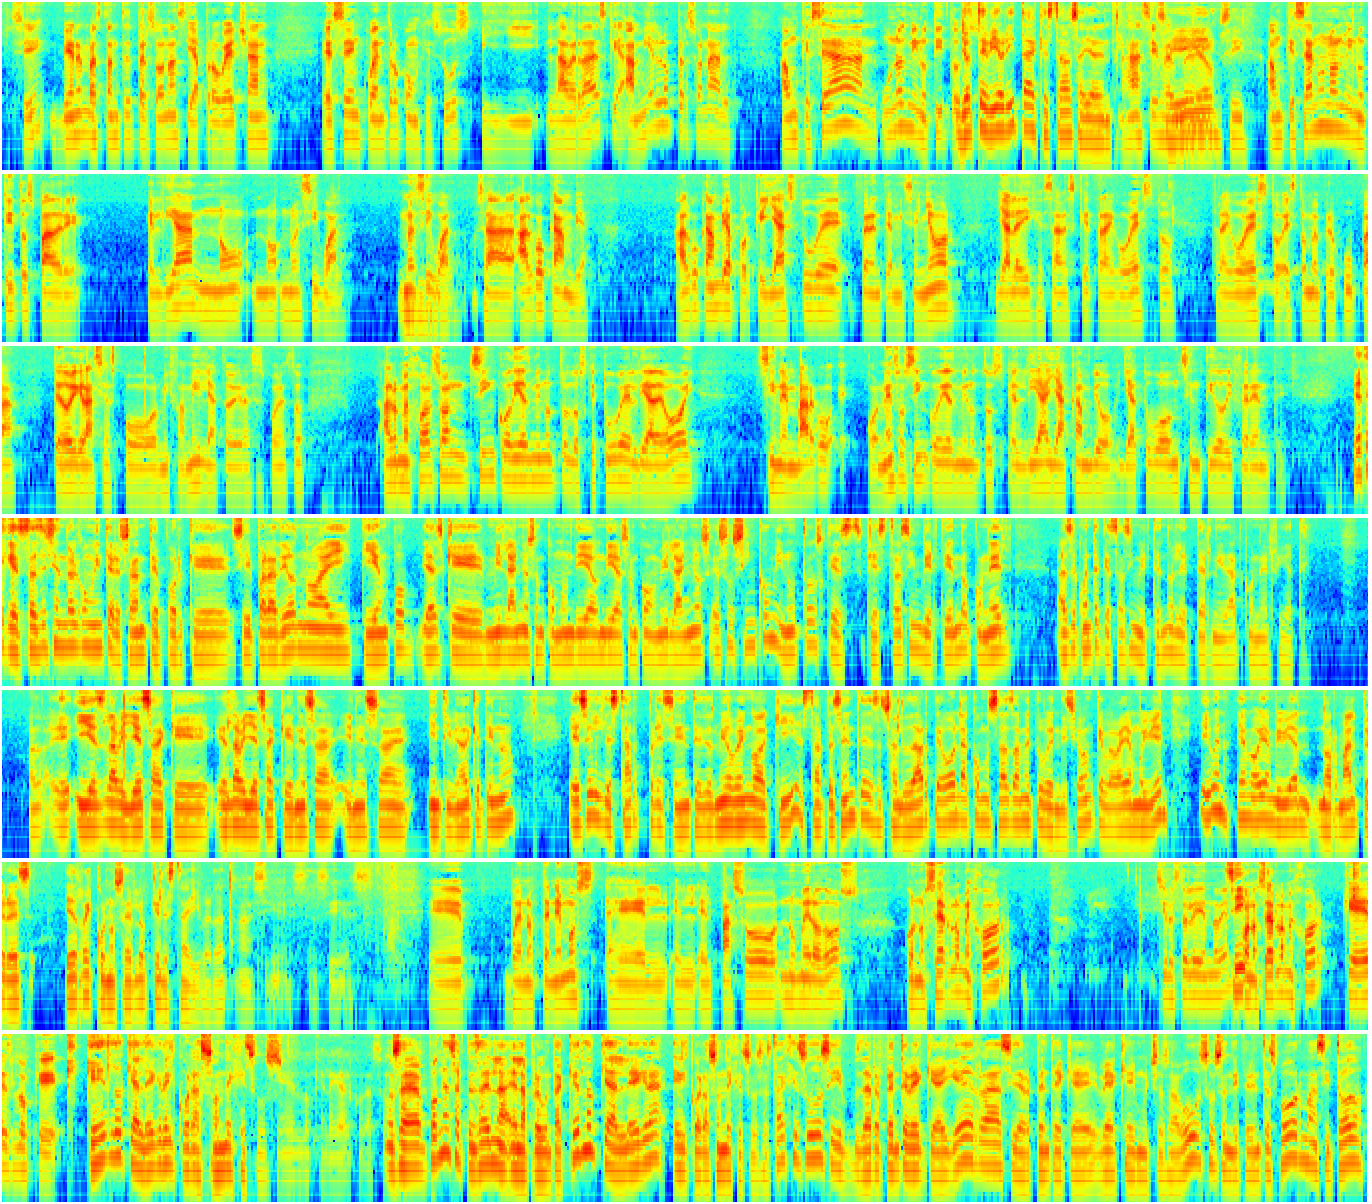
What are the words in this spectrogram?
Sí, vienen bastantes personas y aprovechan ese encuentro con Jesús. Y la verdad es que a mí en lo personal, aunque sean unos minutitos. Yo te vi ahorita que estabas allá adentro. Ah, sí, me, veo. Sí. Aunque sean unos minutitos, padre, el día no, no, no es igual. No es igual. O sea, algo cambia. Algo cambia porque ya estuve frente a mi Señor, ya le dije, ¿sabes qué? Traigo esto, traigo esto, esto me preocupa, te doy gracias por mi familia, te doy gracias por esto. A lo mejor son 5 o 10 minutos los que tuve el día de hoy, sin embargo, con esos 5 o 10 minutos el día ya cambió, ya tuvo un sentido diferente. Fíjate que estás diciendo algo muy interesante, porque si para Dios no hay tiempo, ya es que mil años son como un día, un día son como mil años, esos cinco minutos que, que estás invirtiendo con Él, haz de cuenta que estás invirtiendo la eternidad con Él, fíjate. Ah, eh, y es la belleza que, es la belleza que en esa, en esa intimidad que tiene, ¿no? es el de estar presente. Dios mío, vengo aquí a estar presente, a saludarte, hola, ¿cómo estás? Dame tu bendición, que me vaya muy bien. Y bueno, ya me voy a mi vida normal, pero es es reconocer lo que Él está ahí, ¿verdad? Así es, así es. Eh, bueno, tenemos el, paso número dos, conocerlo mejor. ¿Sí lo estoy leyendo bien? Conocerlo mejor, ¿qué es lo que... ¿Qué es lo que alegra el corazón de Jesús? ¿Qué es lo que alegra el corazón? O sea, pónganse a pensar en la, en la pregunta, ¿qué es lo que alegra el corazón de Jesús? Está Jesús y de repente ve que hay guerras y de repente que ve que hay muchos abusos en diferentes formas y todo.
